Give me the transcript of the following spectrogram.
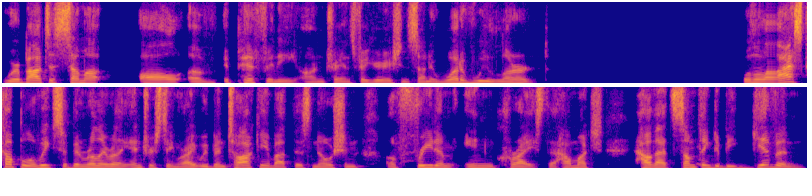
we're about to sum up all of Epiphany on Transfiguration Sunday. What have we learned? Well, the last couple of weeks have been really, really interesting, right? We've been talking about this notion of freedom in Christ, that how much, how that's something to be given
